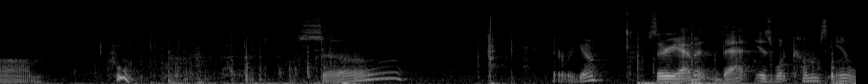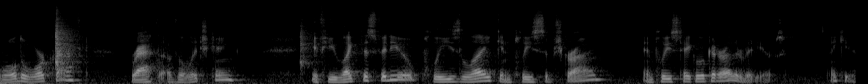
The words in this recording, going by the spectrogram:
Um, cool. So there we go. So there you have it. That is what comes in World of Warcraft Wrath of the Lich King. If you like this video, please like and please subscribe. And please take a look at our other videos. Thank you.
